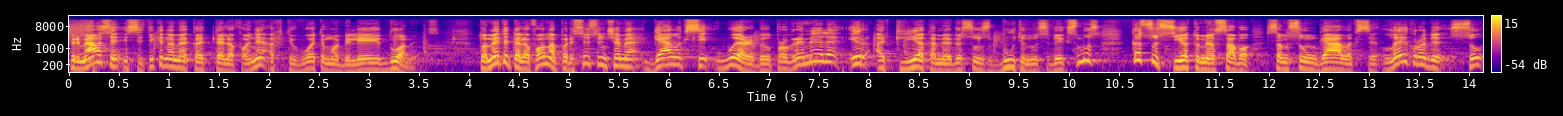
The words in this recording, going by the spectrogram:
Pirmiausia, įsitikiname, kad telefone aktyvuoti mobilieji duomenys. Tuomet į telefoną parsisiunčiame Galaxy Wearable programėlę ir atliekame visus būtinus veiksmus, kad susijėtume savo Samsung Galaxy laikrodį su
